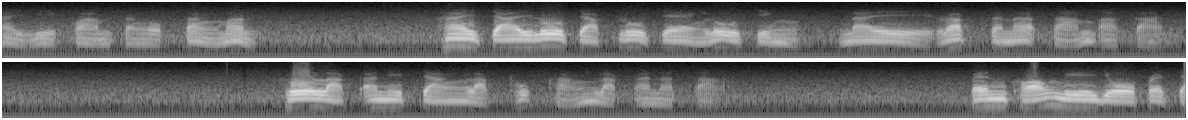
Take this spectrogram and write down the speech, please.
ให้มีความสงบตั้งมั่น ให้ใจรู้จักรู้แจ้งรู้จริงในลักษณะสามอาการ คือหลักอนิจจังหลักทุกขังหลักอนัตตา เป็นของมีโยประจ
